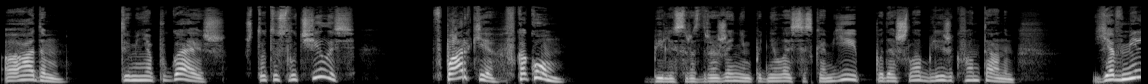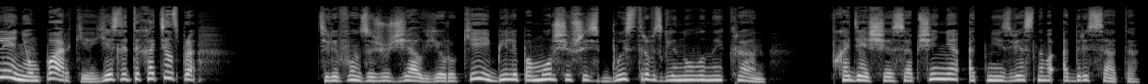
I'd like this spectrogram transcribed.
А, Адам, ты меня пугаешь. Что-то случилось? В парке? В каком?» Билли с раздражением поднялась со скамьи и подошла ближе к фонтанам. «Я в Миллениум парке. Если ты хотел спро...» Телефон зажужжал в ее руке, и Билли, поморщившись, быстро взглянула на экран. Входящее сообщение от неизвестного адресата.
